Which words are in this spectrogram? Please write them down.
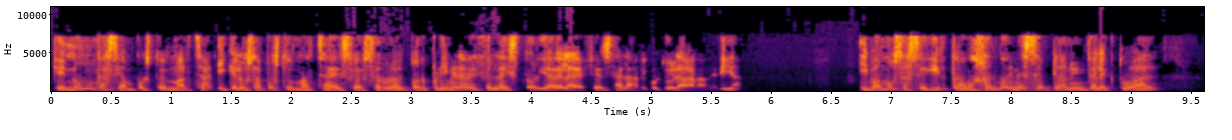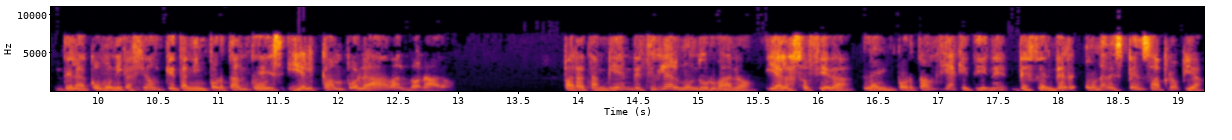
que nunca se han puesto en marcha y que los ha puesto en marcha SOS Rural por primera vez en la historia de la defensa de la agricultura y la ganadería. Y vamos a seguir trabajando en ese plano intelectual de la comunicación que tan importante es y el campo la ha abandonado para también decirle al mundo urbano y a la sociedad la importancia que tiene defender una despensa propia,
